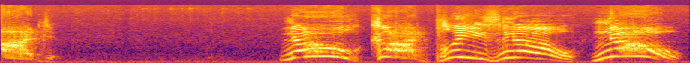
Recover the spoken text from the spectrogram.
God! No! God, please, no! No!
